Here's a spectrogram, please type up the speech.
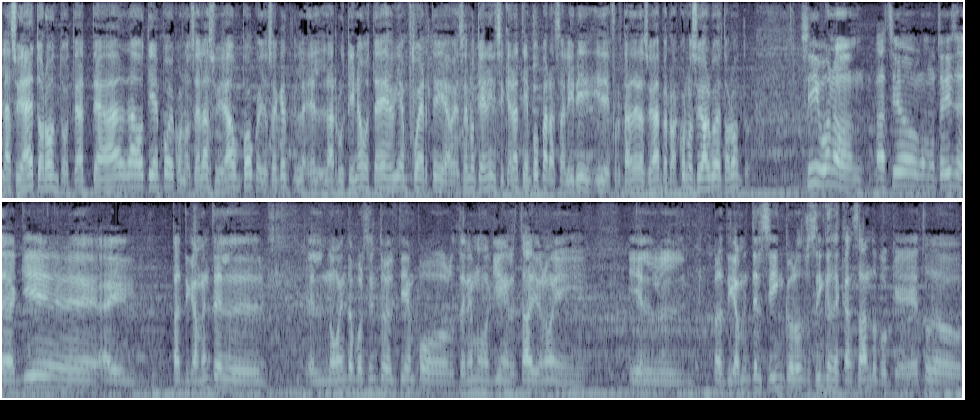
la ciudad de Toronto. ¿Te ha, ¿Te ha, dado tiempo de conocer la ciudad un poco? Yo sé que la, rutina de ustedes es bien fuerte y a veces no tienen ni siquiera tiempo para salir y, disfrutar de la ciudad, pero ¿has conocido algo de Toronto? Sí, bueno, ha sido como usted dice, aquí eh, hay prácticamente el, el 90% del tiempo lo tenemos aquí en el estadio, ¿no? Y, el, prácticamente el 5, los otros 5 descansando porque esto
